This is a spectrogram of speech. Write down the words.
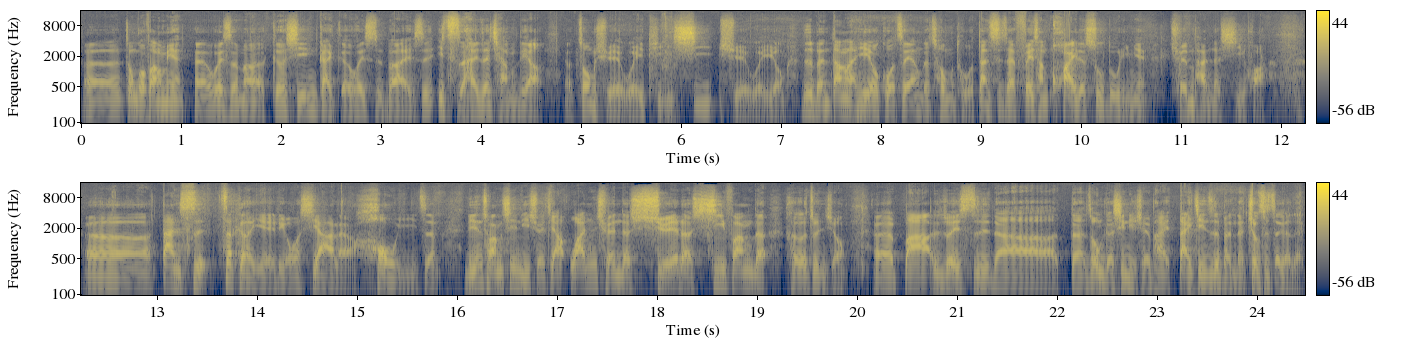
呃，中国方面，呃，为什么革新改革会失败，是一直还在强调中学为体，西学为用。日本当然也有过这样的冲突，但是在非常快的速度里面全盘的西化。呃，但是这个也留下了后遗症。临床心理学家完全的学了西方的何准雄，呃，把瑞士的的荣格心理学派带进日本的就是这个人。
